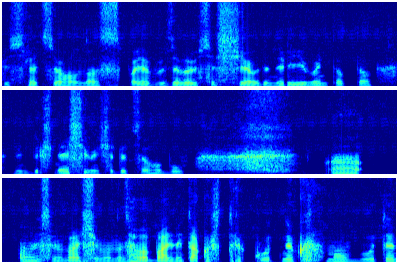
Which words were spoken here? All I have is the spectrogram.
після цього у нас з'явився ще один рівень, тобто він більш нижчий, він ще до цього був. Ось ми бачимо, у нас глобальний також трикутник мав бути.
